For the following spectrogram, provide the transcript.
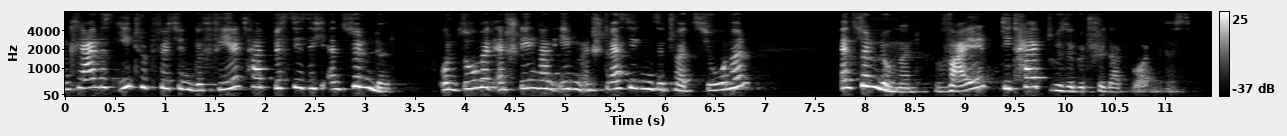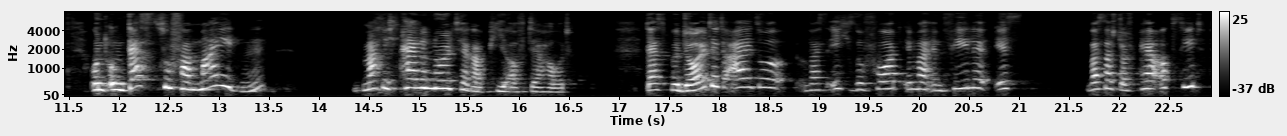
ein kleines i-Tüpfelchen gefehlt hat, bis sie sich entzündet. Und somit entstehen dann eben in stressigen Situationen Entzündungen, weil die Talgdrüse getriggert worden ist. Und um das zu vermeiden, mache ich keine Nulltherapie auf der Haut. Das bedeutet also, was ich sofort immer empfehle, ist Wasserstoffperoxid.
